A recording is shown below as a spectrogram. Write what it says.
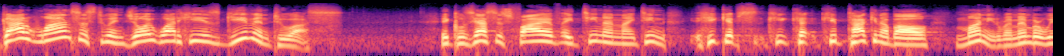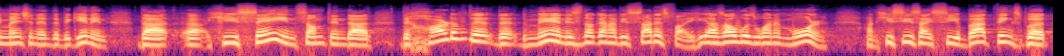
God wants us to enjoy what he has given to us. Ecclesiastes 5, 18 and 19, he keeps he keep talking about money. Remember, we mentioned at the beginning that uh, he's saying something that the heart of the, the, the man is not going to be satisfied. He has always wanted more. And he says, I see bad things, but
